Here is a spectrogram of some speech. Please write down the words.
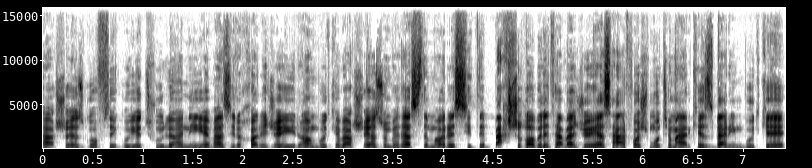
بخشی از گفتگوی طولانی وزیر خارجه ایران بود که بخشی از اون به دست ما رسیده. بخش قابل توجهی از حرفاش متمرکز بر این بود که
